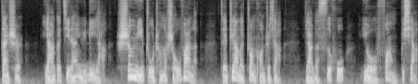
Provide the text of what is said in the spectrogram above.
但是雅各既然与利亚生米煮成了熟饭了，在这样的状况之下，雅各似乎又放不下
